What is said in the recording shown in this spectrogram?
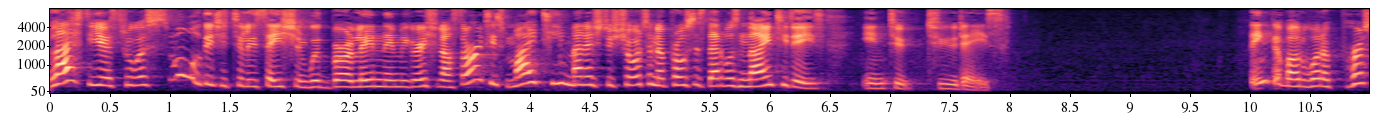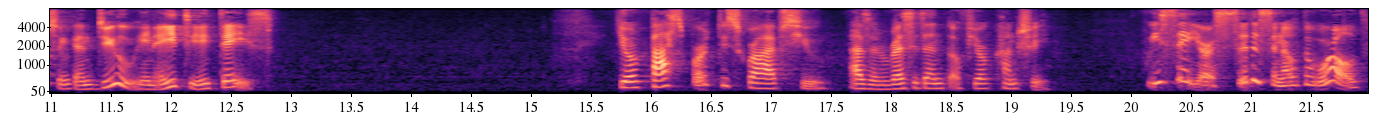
Last year, through a small digitalization with Berlin immigration authorities, my team managed to shorten a process that was 90 days into two days. Think about what a person can do in 88 days. Your passport describes you as a resident of your country. We say you're a citizen of the world.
